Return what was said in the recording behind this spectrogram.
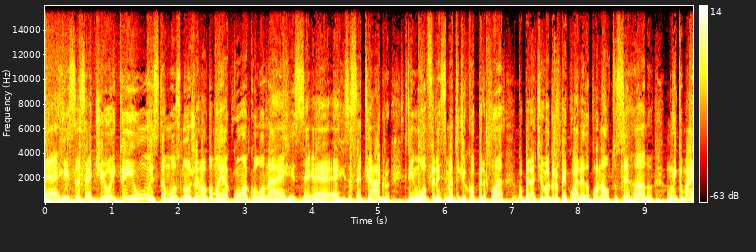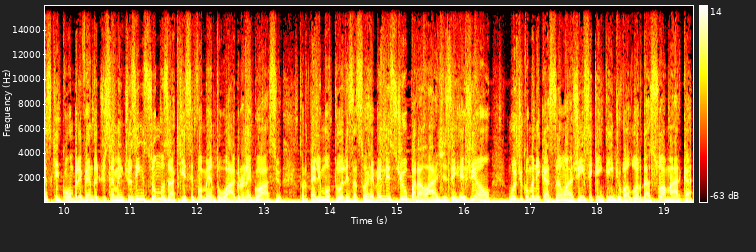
RC78 e estamos no Jornal da Manhã com a coluna RC, é, RC7 Agro, que tem um oferecimento de Cooperplan, Cooperativa Agropecuária do Planalto Serrano. Muito mais que compra e venda de sementes e insumos, aqui se fomenta o agronegócio. Tortelli Motores, a sua revenda estil para lajes e região. Mude Comunicação, agência que entende o valor da sua marca.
